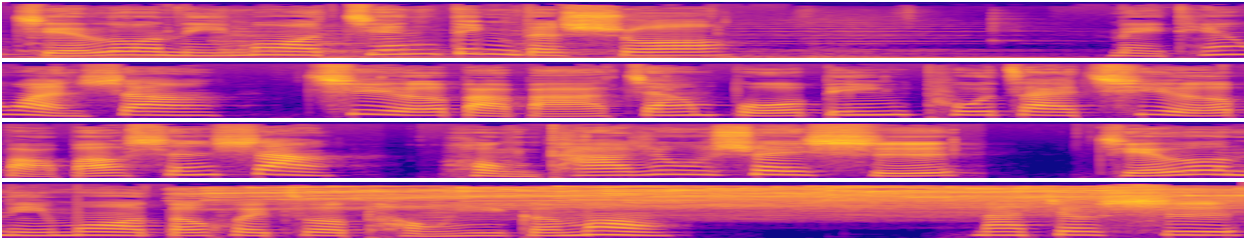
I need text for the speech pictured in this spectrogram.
杰洛尼莫坚定地说。每天晚上，企鹅爸爸将薄冰铺在企鹅宝宝身上，哄他入睡时。杰洛尼莫都会做同一个梦，那就是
